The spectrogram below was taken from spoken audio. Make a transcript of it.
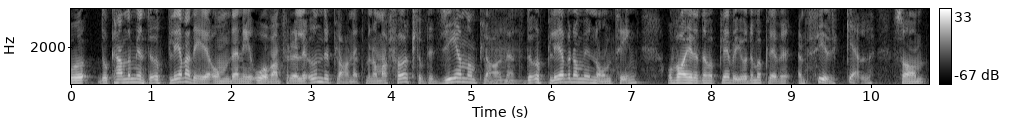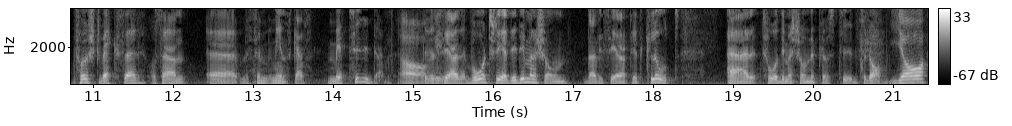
Och då kan de ju inte uppleva det om den är ovanför eller under planet. Men om man för klotet genom planet, mm. då upplever de ju någonting. Och vad är det de upplever? Jo, de upplever en cirkel som först växer och sen eh, minskas med tiden. Ja, det vill säga, vår tredje dimension, där vi ser att det är ett klot, är två dimensioner plus tid för dem. Ja,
